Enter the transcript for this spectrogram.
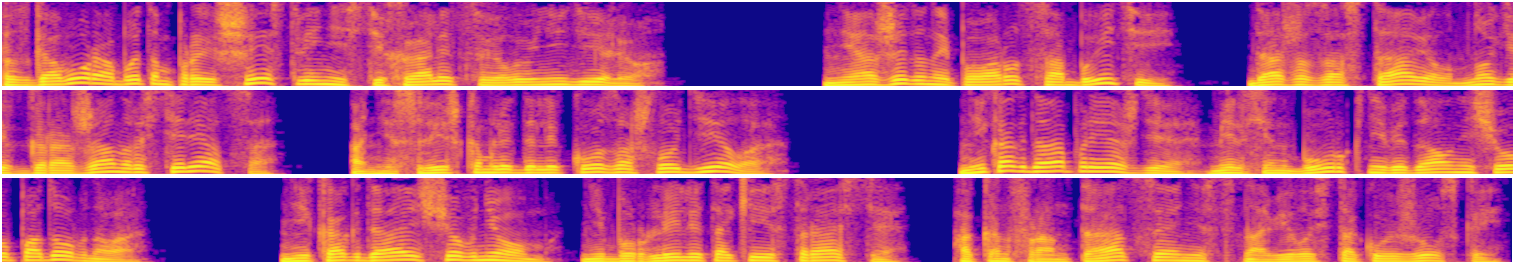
Разговоры об этом происшествии не стихали целую неделю. Неожиданный поворот событий даже заставил многих горожан растеряться, а не слишком ли далеко зашло дело. Никогда прежде Мельхенбург не видал ничего подобного. Никогда еще в нем не бурлили такие страсти а конфронтация не становилась такой жесткой.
